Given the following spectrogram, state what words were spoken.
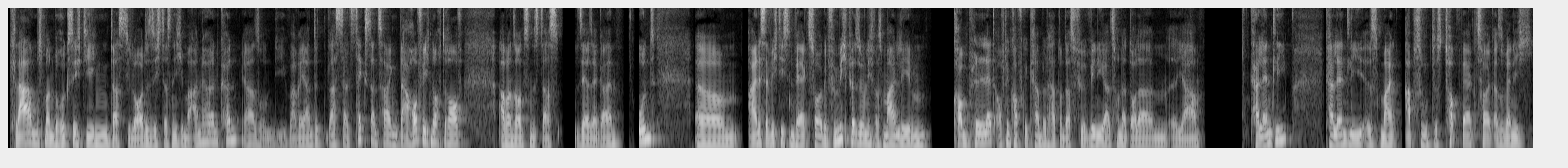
Klar muss man berücksichtigen, dass die Leute sich das nicht immer anhören können. Ja, so die Variante, lasst als Text anzeigen, da hoffe ich noch drauf. Aber ansonsten ist das sehr, sehr geil. Und ähm, eines der wichtigsten Werkzeuge für mich persönlich, was mein Leben komplett auf den Kopf gekrempelt hat und das für weniger als 100 Dollar im äh, Jahr, Calendly. Calendly ist mein absolutes Top-Werkzeug. Also wenn ich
